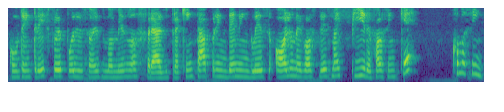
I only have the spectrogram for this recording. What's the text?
Contém três preposições numa mesma frase. Para quem tá aprendendo inglês, olha um negócio desse, mas pira, fala assim: "Quê? Como assim?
